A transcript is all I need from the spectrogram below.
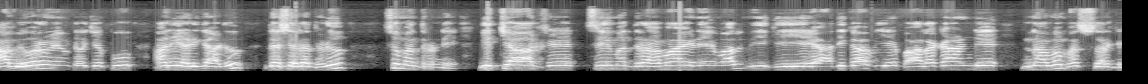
ఆ వివరం ఏమిటో చెప్పు అని అడిగాడు దశరథుడు. సుమంత్రుణ్ణి. ఇత్యార్షే శ్రీమద్ రామాయణే వాల్మీకియే అధికావ్యే బాలకాండే నవమ సర్గ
